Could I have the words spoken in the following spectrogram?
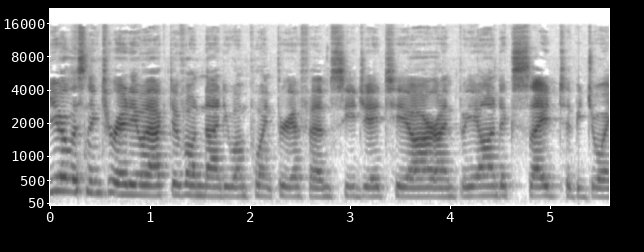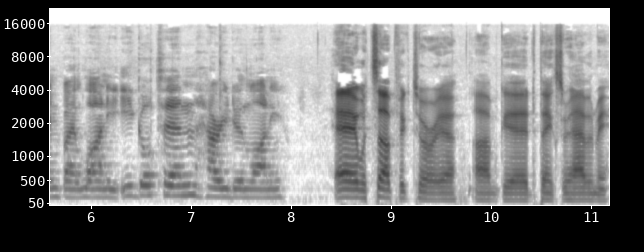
You're listening to Radioactive on 91.3 FM CJTR. I'm beyond excited to be joined by Lonny Eagleton. How are you doing, Lonny? Hey, what's up, Victoria? I'm good. Thanks for having me.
